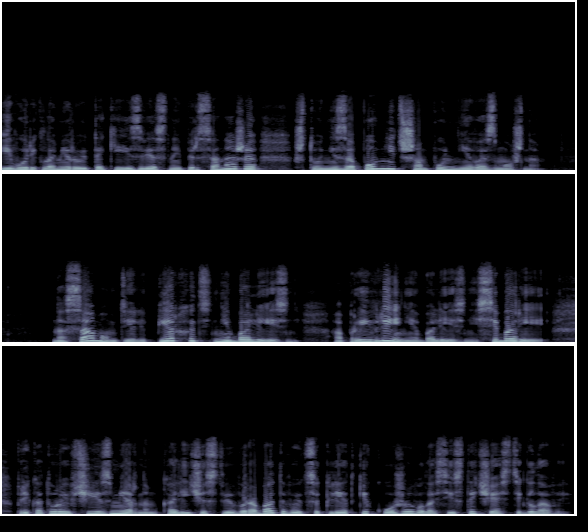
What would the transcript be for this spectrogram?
его рекламируют такие известные персонажи, что не запомнить шампунь невозможно. На самом деле перхоть не болезнь, а проявление болезни, сибореи, при которой в чрезмерном количестве вырабатываются клетки кожи волосистой части головы.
